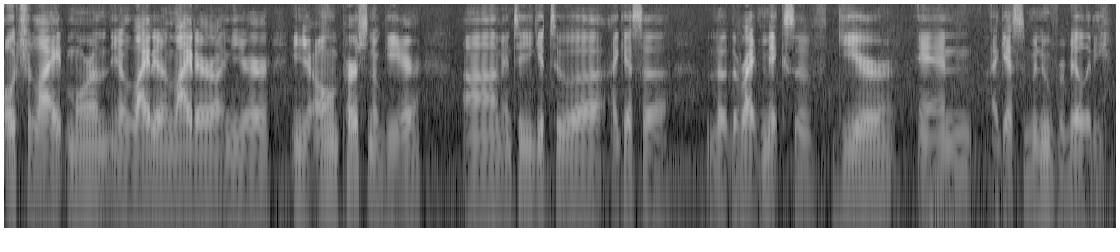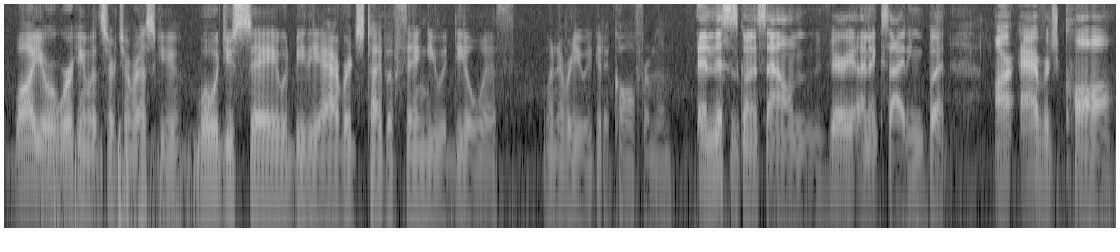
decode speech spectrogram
ultralight, more you know lighter and lighter in your in your own personal gear, um, until you get to a, I guess a the, the right mix of gear and I guess maneuverability. While you were working with search and rescue, what would you say would be the average type of thing you would deal with whenever you would get a call from them? And this is going to sound very unexciting, but our average call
